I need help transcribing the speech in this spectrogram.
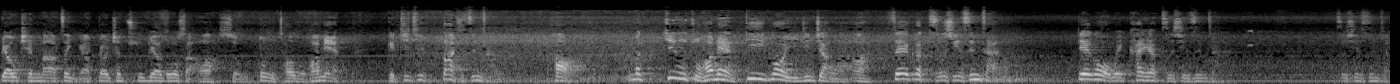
标签拉正啊，标签出标多少啊？手动操作画面，给机器大体正常。好，那么进入主画面，第一个已经讲了啊，这个执行生产。第二个我们看一下执行生产，执行生产，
